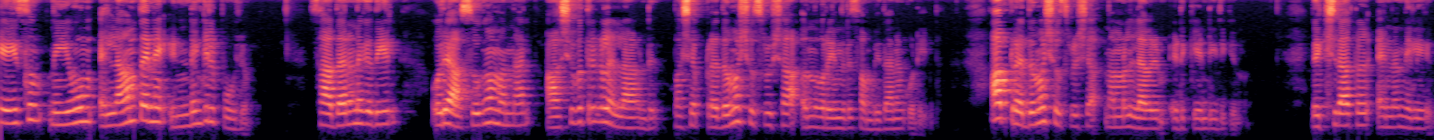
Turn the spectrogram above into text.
കേസും നിയമവും എല്ലാം തന്നെ ഉണ്ടെങ്കിൽ പോലും സാധാരണഗതിയിൽ ഒരു അസുഖം വന്നാൽ ആശുപത്രികളല്ലാണ്ട് പക്ഷെ പ്രഥമ ശുശ്രൂഷ എന്ന് പറയുന്നൊരു സംവിധാനം കൂടിയുണ്ട്. ആ പ്രഥമ ശുശ്രൂഷ നമ്മളെല്ലാവരും എടുക്കേണ്ടിയിരിക്കുന്നു. രക്ഷിതാക്കൾ എന്ന നിലയിൽ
